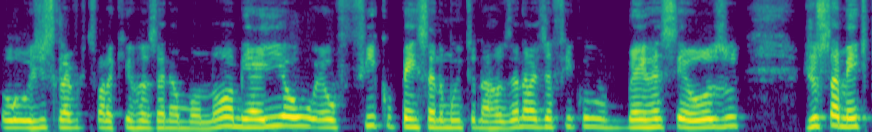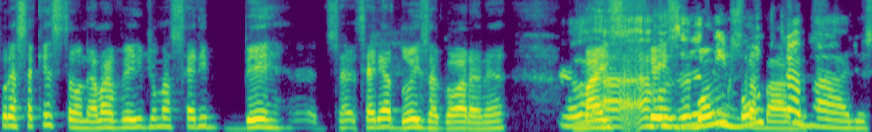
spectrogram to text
o Gis Clever fala que Rosana é um bom nome. Aí eu, eu fico pensando muito na Rosana, mas eu fico meio receoso justamente por essa questão, né? Ela veio de uma série B, série A2 agora, né? Ela, Mas a, fez Rosana bons, tem bons trabalhos. trabalhos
